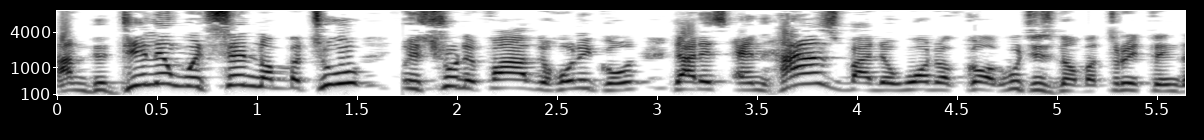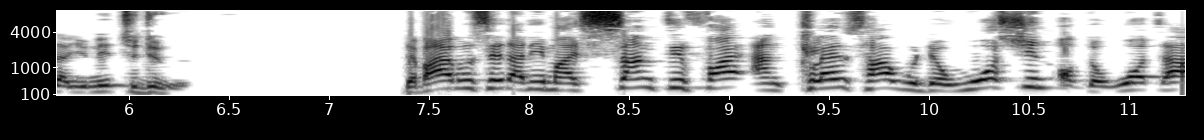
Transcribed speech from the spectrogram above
And the dealing with sin number two is through the fire of the Holy Ghost that is enhanced by the word of God, which is number three thing that you need to do. The Bible said that he might sanctify and cleanse her with the washing of the water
